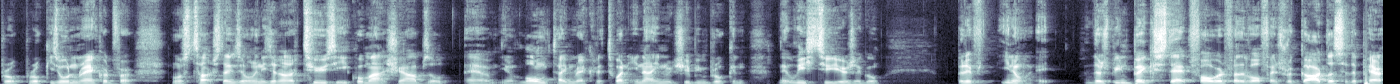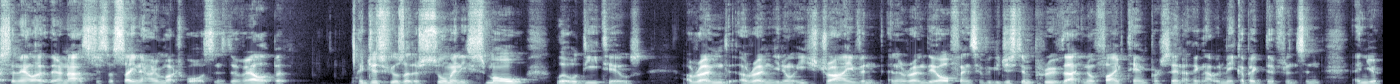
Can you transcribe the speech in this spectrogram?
broke, broke his own record for most touchdowns. He only needs another two to equal Matt Schaub's um, you know long time record of twenty nine, which should have been broken at least two years ago. But if you know, it, there's been big steps forward for the offense, regardless of the personnel out there, and that's just a sign of how much Watson's developed. But it just feels like there's so many small little details around around you know each drive and, and around the offense. If we could just improve that, you know, five ten percent, I think that would make a big difference. And and you're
